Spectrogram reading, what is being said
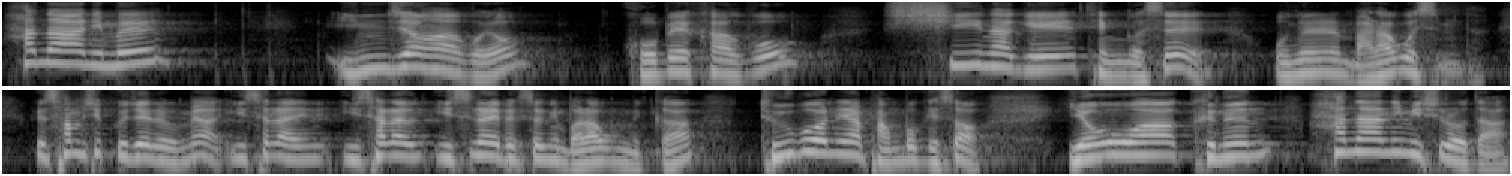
하나님을 인정하고요, 고백하고 시인하게 된 것을 오늘 말하고 있습니다. 그래서 39절에 보면 이스라엘 이스라엘 이스라엘 백성이 뭐라고 합니까? 두 번이나 반복해서 여호와 그는 하나님이시로다.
